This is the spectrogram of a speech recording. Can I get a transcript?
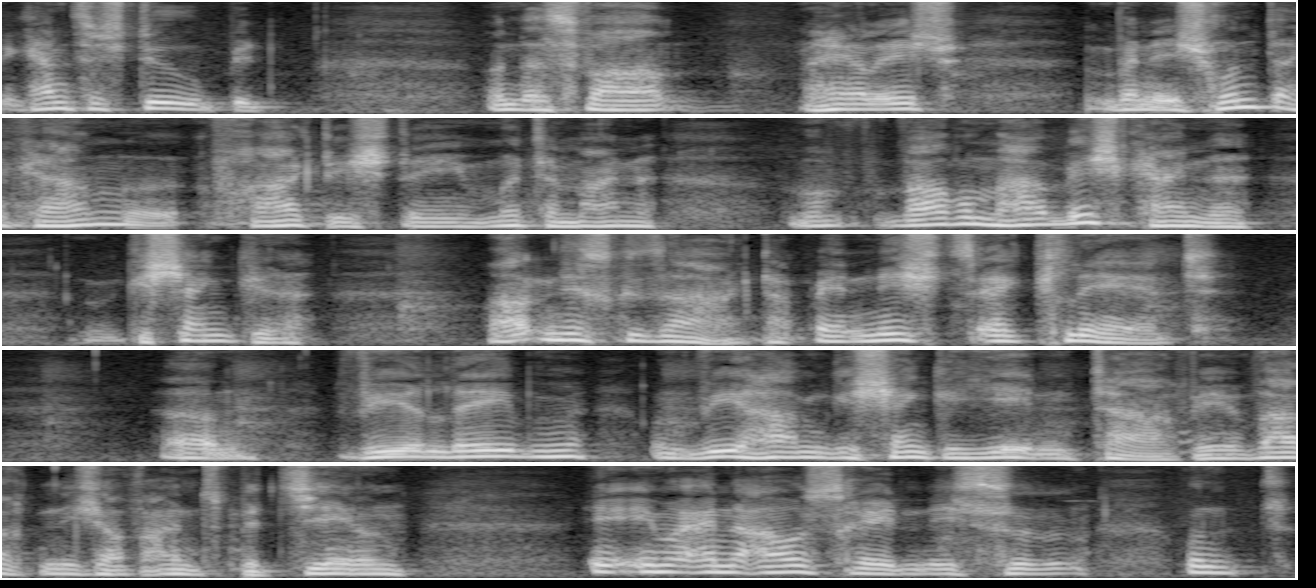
die ganze Stube und das war herrlich. Wenn ich runterkam, fragte ich die Mutter meine, warum habe ich keine Geschenke? Hat nichts gesagt, hat mir nichts erklärt. Ähm, wir leben und wir haben Geschenke jeden Tag. Wir warten nicht auf ein Speziellen. Immer eine Ausrede. Und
